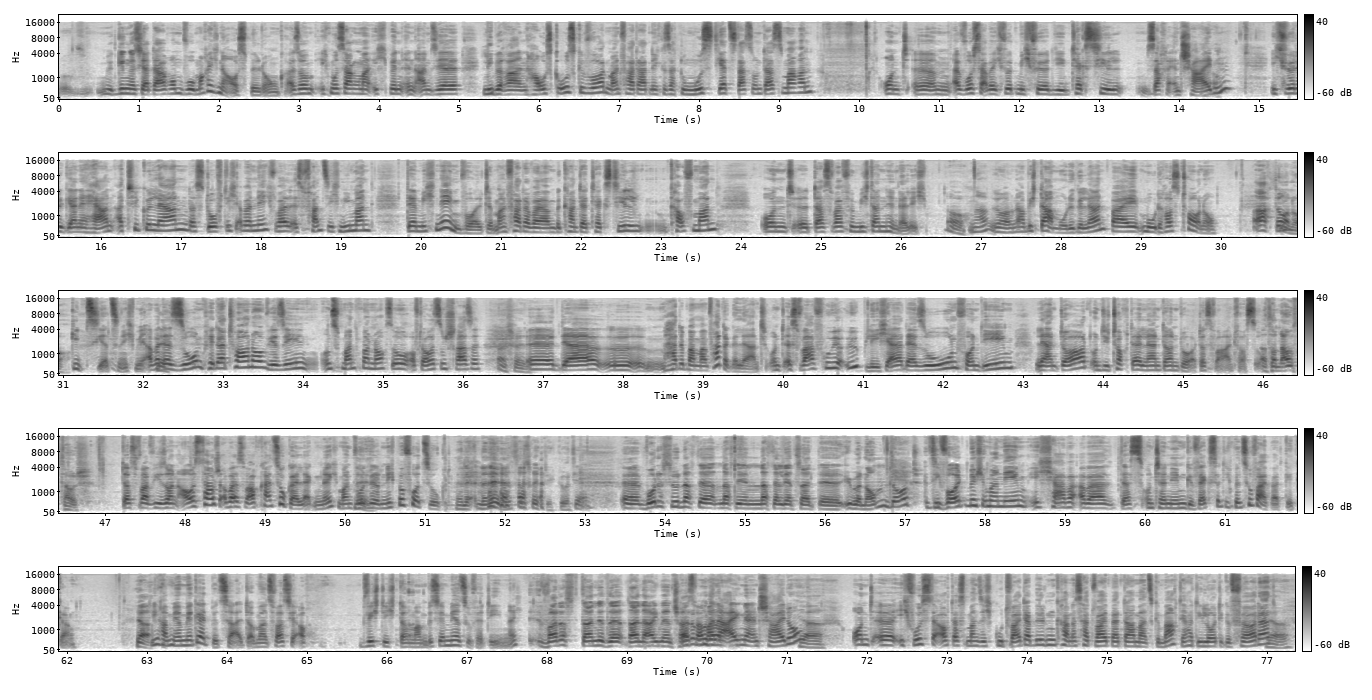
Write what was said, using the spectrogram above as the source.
ging es ja darum, wo mache ich eine Ausbildung? Also ich muss sagen, mal, ich bin in einem sehr liberalen Haus groß geworden. Mein Vater hat nicht gesagt, du musst jetzt das und das machen. Und ähm, er wusste aber, ich würde mich für die Textilsache entscheiden. Ich würde gerne Herrenartikel lernen, das durfte ich aber nicht, weil es fand sich niemand, der mich nehmen wollte. Mein Vater war ja ein bekannter Textilkaufmann und äh, das war für mich dann hinderlich. Oh. Na, dann habe ich Darmmode gelernt bei Modehaus Torno. Ach, noch. Gibt es jetzt nicht mehr. Aber der Sohn Peter Torno, wir sehen uns manchmal noch so auf der Holzenstraße, schön. äh, der äh, hatte bei meinem Vater gelernt. Und es war früher üblich, ja, der Sohn von dem lernt dort und die Tochter lernt dann dort. Das war einfach so. Also ein Austausch. Das war wie so ein Austausch, aber es war auch kein Zuckerlecken. Nicht? Man wurde dann nicht bevorzugt. Nee, nee, nee, das ist richtig gut. Ja. Äh, wurdest du nach der, nach den, nach der Lehrzeit äh, übernommen dort? Sie wollten mich übernehmen, ich habe aber das Unternehmen gewechselt. Ich bin zu Weibert gegangen. Ja. Die haben ja mir Geld bezahlt. Damals war es ja auch wichtig, da mal ein bisschen mehr zu verdienen. Nicht? War das deine, deine eigene Entscheidung? Das war meine oder? eigene Entscheidung. Ja. Und äh, ich wusste auch, dass man sich gut weiterbilden kann. Das hat Weibert damals gemacht. Er hat die Leute gefördert. Ja.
